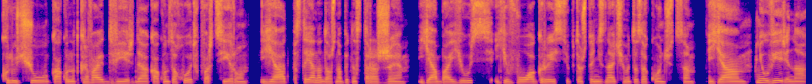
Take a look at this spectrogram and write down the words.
к ключу, как он открывает дверь, да, как он заходит в квартиру. Я постоянно должна быть на стороже. Я боюсь его агрессию, потому что я не знаю, чем это закончится. Я не уверена,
